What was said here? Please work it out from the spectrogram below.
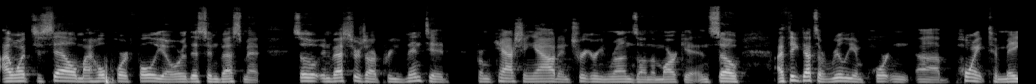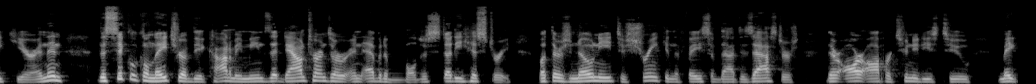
I want to sell my whole portfolio or this investment. So investors are prevented from cashing out and triggering runs on the market. And so I think that's a really important uh, point to make here. And then the cyclical nature of the economy means that downturns are inevitable. Just study history. But there's no need to shrink in the face of that disasters. There are opportunities to make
